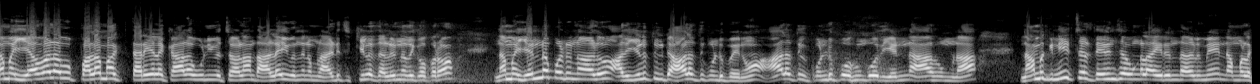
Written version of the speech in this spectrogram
நம்ம எவ்வளவு பழமாக தரையில் காலை ஊனி வச்சாலும் அந்த அலை வந்து நம்மளை அடித்து கீழே தள்ளுனதுக்கப்புறம் நம்ம என்ன பண்ணினாலும் அது இழுத்துக்கிட்டு ஆழத்துக்கு கொண்டு போயிடும் ஆழத்துக்கு கொண்டு போகும்போது என்ன ஆகும்னா நமக்கு நீச்சல் தெரிஞ்சவங்களாக இருந்தாலுமே நம்மளை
